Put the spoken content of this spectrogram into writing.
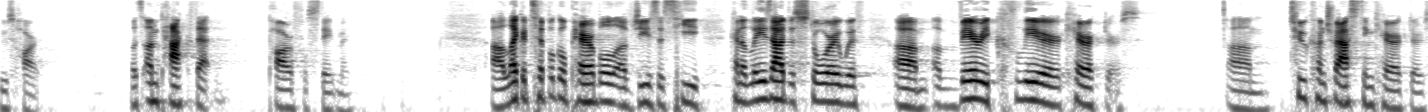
lose heart. Let's unpack that powerful statement. Uh, like a typical parable of Jesus, he kind of lays out the story with um, very clear characters, um, two contrasting characters.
